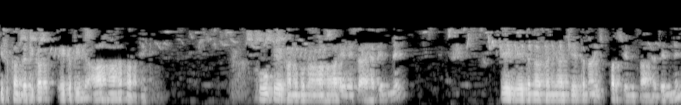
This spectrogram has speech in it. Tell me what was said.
ස්කන්ධ ටිකක් ඒක තියෙන ආහාර ප්‍රත්‍යය. රූපේ කනබුන ආහාරය නිසා හැදෙන්නේ? ඒ වේදනා සංඥා චේතනා ස්පර්ශය නිසා හැදෙන්නේ.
